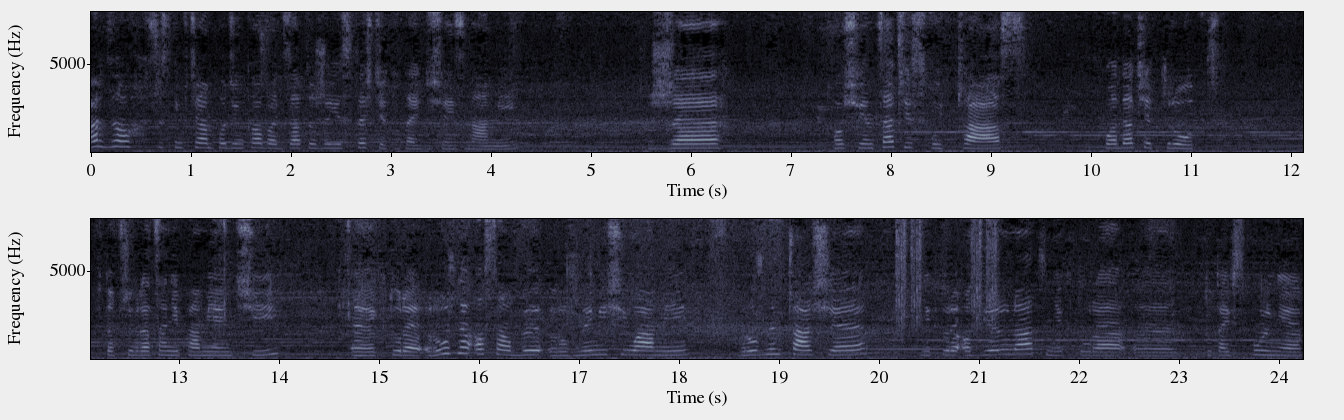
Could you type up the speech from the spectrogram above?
Bardzo wszystkim chciałam podziękować za to, że jesteście tutaj dzisiaj z nami, że poświęcacie swój czas, wkładacie trud w to przywracanie pamięci, e, które różne osoby różnymi siłami, w różnym czasie, niektóre od wielu lat, niektóre e, tutaj wspólnie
